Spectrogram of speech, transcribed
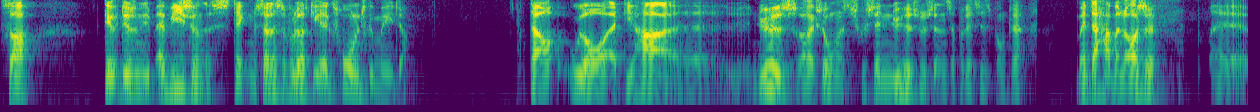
Så det, det er sådan avisernes dæk, men så er der selvfølgelig også de elektroniske medier, der udover at de har øh, nyhedsredaktioner, altså de skulle sende nyhedsudsendelser på det tidspunkt her, men der har man også øh,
